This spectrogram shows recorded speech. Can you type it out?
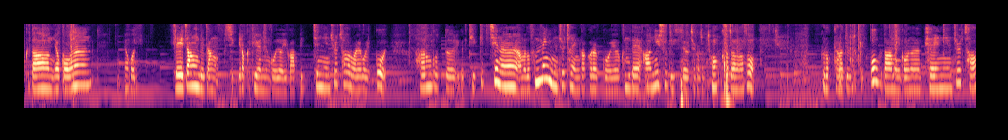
그 다음 이거는 이거 4장 4장씩 이렇게 되어 있는 거예요. 이거 앞에 비치님 출처로 알고 있고 다른 것들 이거 뒤 키치는 아마도 선생님 출처인가 그럴 거예요. 근데 아닐 수도 있어요. 제가 좀 정확하지 않아서 그렇게 알아주면 좋겠고 그 다음에 이거는 벨님 출처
